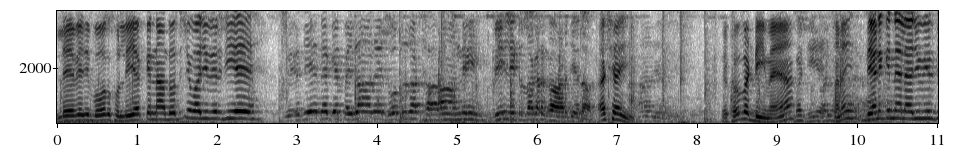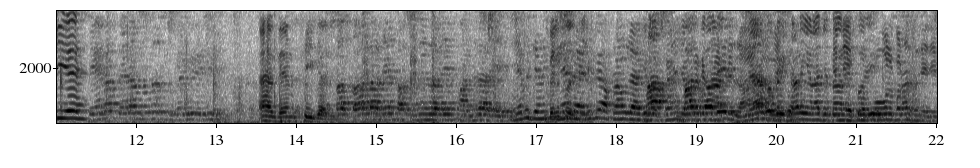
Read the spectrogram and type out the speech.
ਲੇਵੇ ਦੀ ਬਹੁਤ ਖੁੱਲੀ ਆ। ਕਿੰਨਾ ਦੁੱਧ ਚ ਵਾਜੀ ਵੀਰ ਜੀ ਇਹ? ਵੀਰ ਜੀ ਇਹਨੇ ਅੱਗੇ ਪਹਿਲਾਂ ਦੇ ਦੁੱਧ ਦਾ 18 ਨਹੀਂ 20 ਲੀਟਰ ਤੱਕ ਰਿਕਾਰਡ ਜੇ ਦਾ। ਅੱਛਾ ਜੀ। ਹਾਂਜੀ। ਦੇਖੋ ਵੱਡੀ ਮੈਂ ਆ। ਹਨੇ ਦਿਨ ਕਿੰਨੇ ਲੈ ਜੂ ਵੀਰ ਜੀ ਇਹ? ਇਹ ਦਿਨ ਠੀਕ ਆ ਜੀ। ਸੱਤ ਲਾ ਦੇ ਸੱਤ ਦਿਨ ਲਾ ਦੇ ਪੰਜ ਲਾ ਦੇ। ਇਹ ਵੀ ਦਿਨ ਬਿਲਕੁਲ ਕਿੰਨੇ ਲੈ ਜੂਗੇ? ਆਪਣਾ ਨੂੰ ਲੈ ਕੇ ਹਾਂ, ਬੈਠਣ ਬਸ ਬਸ ਇਹ ਮੈਂ ਕੋਈ ਬੈਠਾ ਨਹੀਂ ਆਣਾ ਜਿੱਦਾਂ ਦੇਖੋ ਜੀ। ਕੋਲ ਬੜਾ ਥੱਲੇ ਜੀ।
